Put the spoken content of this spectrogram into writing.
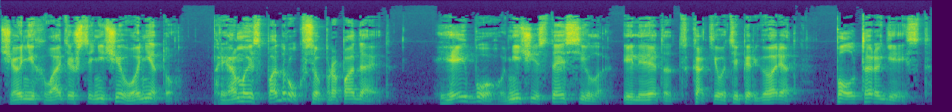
Чего не хватишься, ничего нету. Прямо из-под рук все пропадает. Ей-богу, нечистая сила. Или этот, как его теперь говорят, полтергейст.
